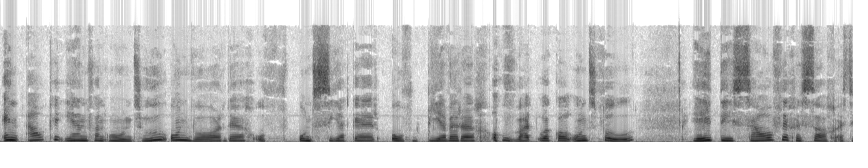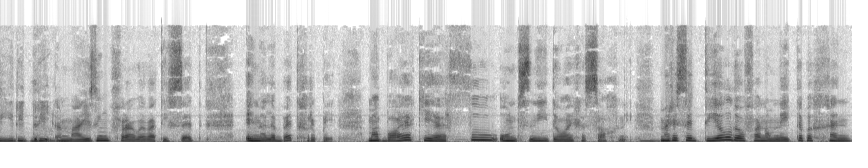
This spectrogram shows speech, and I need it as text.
En elke een van ons, hoe onwaardig of onseker of bewerig of wat ook al ons voel, het dieselfde gesag as hierdie drie amazing vroue wat hier sit en hulle bidgroepie. Maar baie keer voel ons nie daai gesag nie. Maar dis 'n deel daarvan om net te begin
